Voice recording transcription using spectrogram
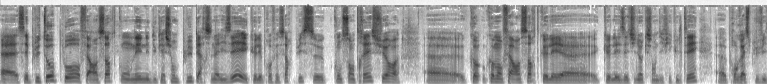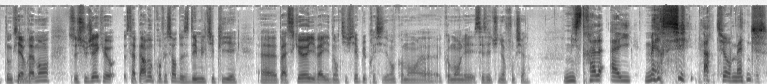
euh, c'est plutôt pour faire en sorte qu'on ait une éducation plus personnalisée et que les professeurs puissent se concentrer sur euh, comment faire en sorte que les, euh, que les étudiants qui sont en difficulté progressent plus vite. Donc il y a mmh. vraiment ce sujet que ça permet aux professeurs de se démultiplier parce qu'il va identifier plus précisément comment, comment les, ces étudiants fonctionnent. Mistral AI. Merci Arthur Mensch.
